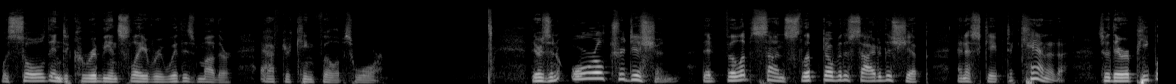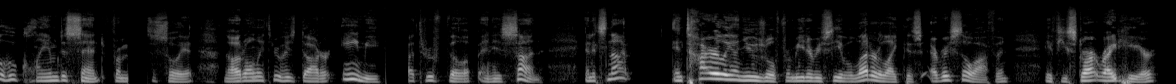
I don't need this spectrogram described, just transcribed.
was sold into Caribbean slavery with his mother after King Philip's War. There's an oral tradition that Philip's son slipped over the side of the ship and escaped to Canada. So there are people who claim descent from Massasoit not only through his daughter Amy, but through Philip and his son. And it's not entirely unusual for me to receive a letter like this every so often. If you start right here,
